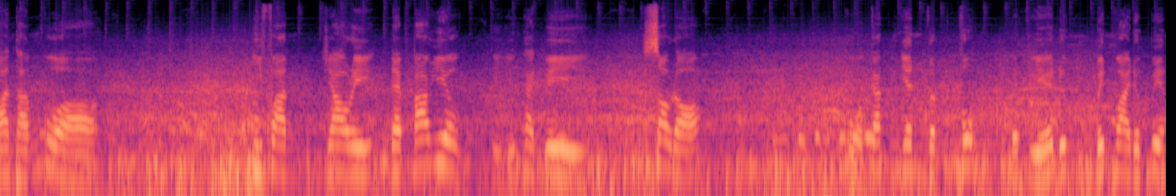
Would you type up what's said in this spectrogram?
Bàn thắng của Ifan Jauri đẹp bao nhiêu thì những hành vi sau đó của các nhân vật phụ bên phía đứng, bên ngoài đường biên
